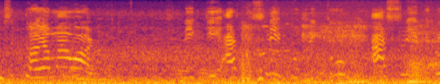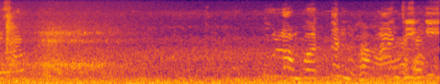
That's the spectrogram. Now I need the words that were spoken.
Kabupaten Sedoyo Mawon. Niki asli putriku, asli pisan. Kula mboten manjingi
